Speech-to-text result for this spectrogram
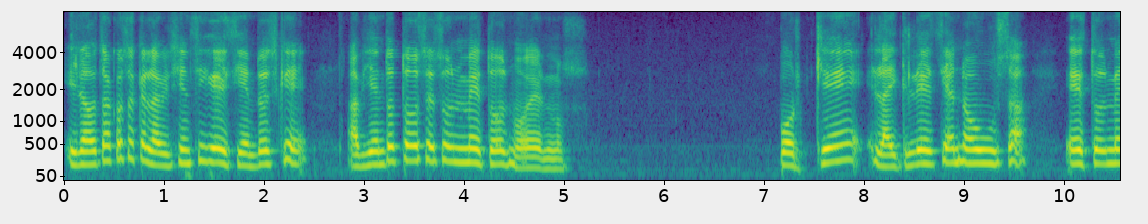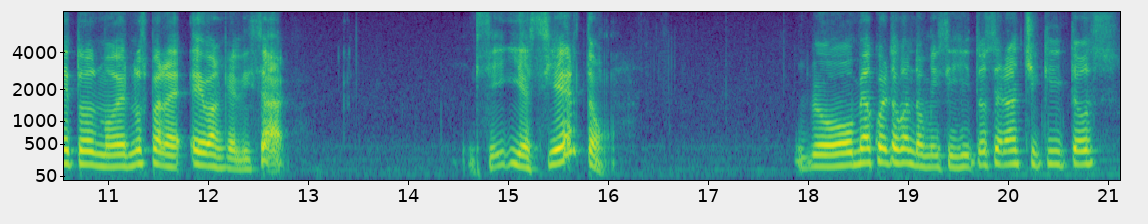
Y la otra cosa que la Virgen sigue diciendo es que habiendo todos esos métodos modernos, ¿por qué la iglesia no usa estos métodos modernos para evangelizar? Sí, y es cierto. Yo me acuerdo cuando mis hijitos eran chiquitos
